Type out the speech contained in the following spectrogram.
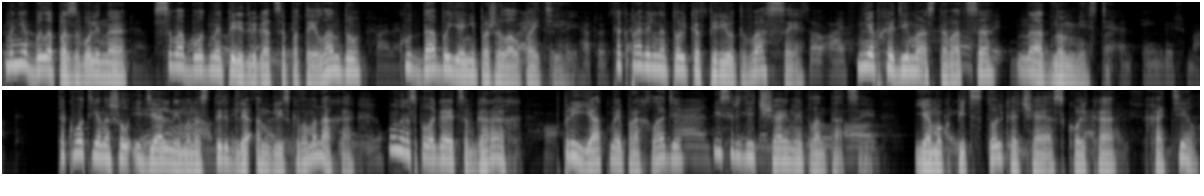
мне было позволено свободно передвигаться по Таиланду, куда бы я ни пожелал пойти. Как правильно, только в период вассы необходимо оставаться на одном месте. Так вот, я нашел идеальный монастырь для английского монаха. Он располагается в горах, в приятной прохладе и среди чайной плантации. Я мог пить столько чая, сколько хотел.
